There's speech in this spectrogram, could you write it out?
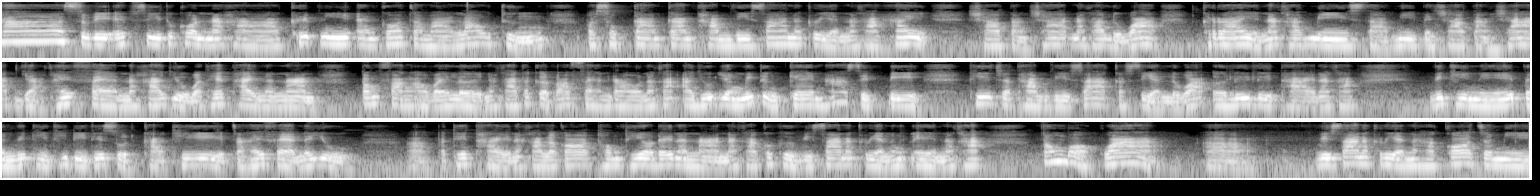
ค่ะสวัสดี FC ทุกคนนะคะ คลิปนี้แอนก็จะมาเล่าถึงประสบการณ์การทำวีซ่านักเรียนนะคะ ให้ชาวต่างชาตินะคะ หรือว่าใครนะคะมีสามีเป็นชาวต่างชาติ อยากให้แฟนนะคะ อยู่ประเทศไทยนานๆ ต้องฟังเอาไว้เลยนะคะ ถ้าเกิดว่าแฟนเรานะคะ อายุยังไม่ถึงเกณฑ์ 50 ปี ที่จะทำวีซ่าเกษียณหรือว่า Early Retire นะคะ วิธีนี้เป็นวิธีที่ดีที่สุดค่ะที่จะให้แฟนได้อยู่ ประเทศไทยนะคะ แล้วก็ท่องเที่ยวได้นานๆนะคะ ก็คือวีซ่านักเรียนนั่นเองนะคะ ต้องบอกว่าวีซ่านักเรียนนะคะก็จะมี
